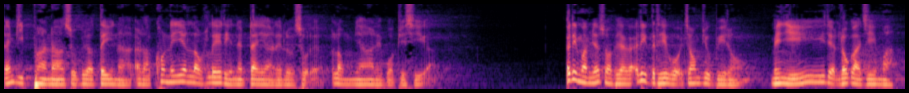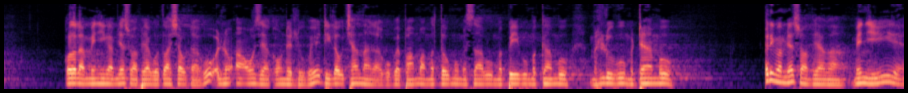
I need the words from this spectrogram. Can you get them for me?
တိုင်းပြည်ဘန္နာဆိုပြီးတော့တိန်းတာအဲ့ဒါ9ရက်လောက်လှဲတွေနဲ့တိုက်ရတယ်လို့ဆိုတယ်အဲ့လောက်များတယ်ပေါ့ပစ္စည်းကအဲ့ဒီမှာမြတ်စွာဘုရားကအဲ့ဒီတတိကိုအကြောင်းပြုပြီးတော့မင်းကြီးတဲ့လောကကြီးမှာကောသလမင်းကြီးကမြတ်စွာဘုရားကိုသွားလျှောက်တာကိုအလွန်အံ့ဩစရာကောင်းတဲ့လူပဲဒီလောက်ချမ်းသာတာကိုပဲဘာမှမသုံးဘူးမစားဘူးမပေးဘူးမကမ်းဘူးမလှူဘူးမတမ်းဘူးအဲ့ဒီမှာမြတ်စွာဘုရားကမင်းကြီးတဲ့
